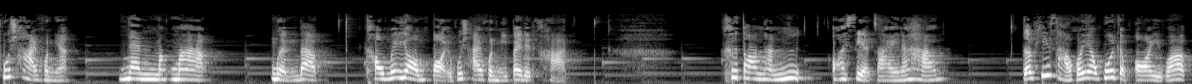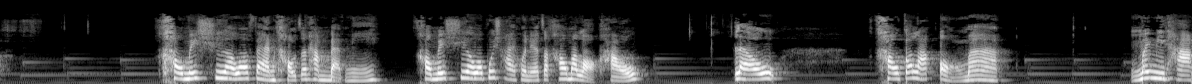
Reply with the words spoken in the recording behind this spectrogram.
ผู้ชายคนเนี้ย แน่นมากๆ เหมือนแบบเขาไม่ยอมปล่อยผู้ชายคนนี้ไปเด็ดขาด คือตอนนั้นออยเสียใจนะคะ แล้วพี่สาวก็ยังพูดกับออยอีกว่า เขาไม่เชื่อว่าแฟนเขาจะทำแบบนี้ เขาไม่เชื่อว่าผู้ชายคนนี้จะเข้ามาหลอกเขา แล้วเขาก็รักอ๋องมาก ไม่มีทาง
